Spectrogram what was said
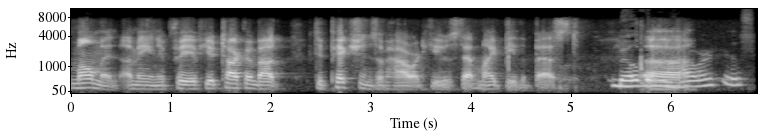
moment. I mean, if if you're talking about depictions of Howard Hughes, that might be the best. Melvin Uh, and Howard is.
